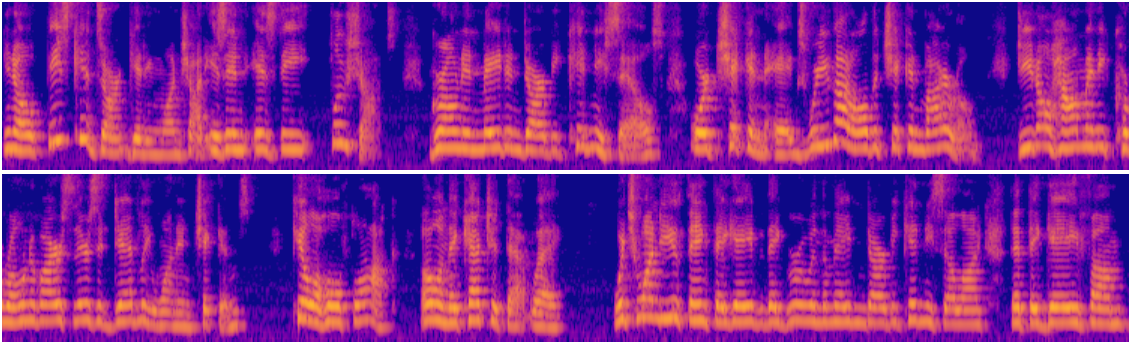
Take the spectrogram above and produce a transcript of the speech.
you know, these kids aren't getting one shot, is in is the flu shots grown in Madin Darby kidney cells or chicken eggs, where you got all the chicken virome. Do you know how many coronavirus? There's a deadly one in chickens, kill a whole flock. Oh, and they catch it that way. Which one do you think they gave? They grew in the Madin Darby kidney cell line that they gave um,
